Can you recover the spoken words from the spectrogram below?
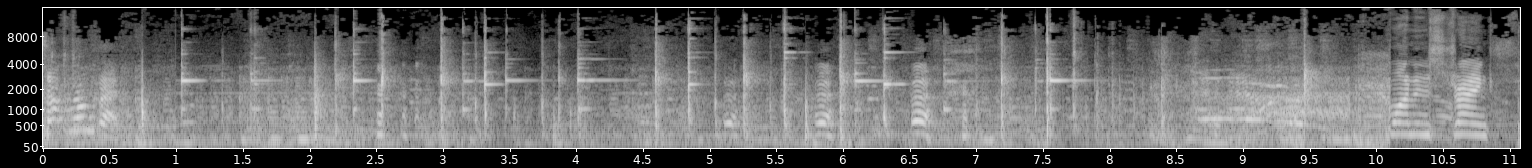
Something wrong, Brad? Won in strength,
